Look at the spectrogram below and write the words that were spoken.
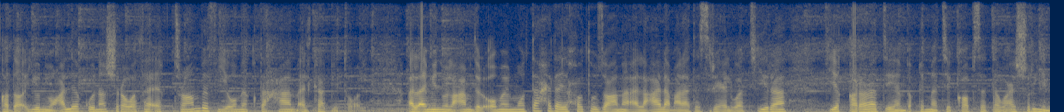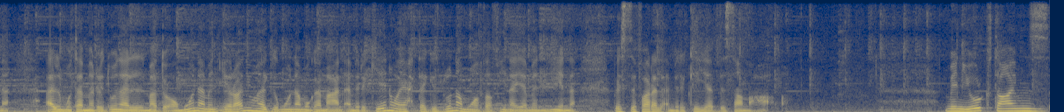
قضائي يعلق نشر وثائق ترامب في يوم اقتحام الكابيتول. الأمين العام للأمم المتحدة يحث زعماء العالم على تسريع الوتيرة في قراراتهم بقمة كوب 26 المتمردون المدعومون من إيران يهاجمون مجمعا أمريكيا ويحتجزون موظفين يمنيين بالسفارة الأمريكية بصنعاء. من نيويورك تايمز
